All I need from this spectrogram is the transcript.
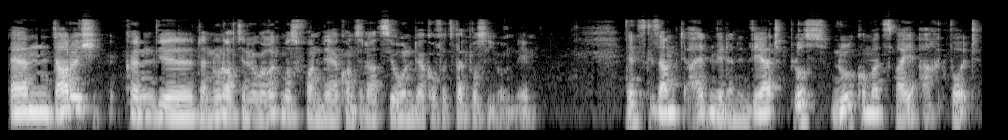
Ähm, dadurch können wir dann nur noch den Logarithmus von der Konzentration der Kupfer-2+-Ionen nehmen. Insgesamt erhalten wir dann den Wert plus 0,28 Volt.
